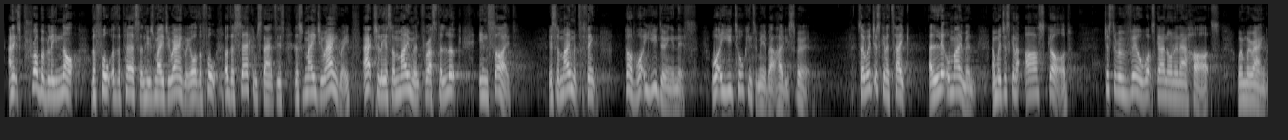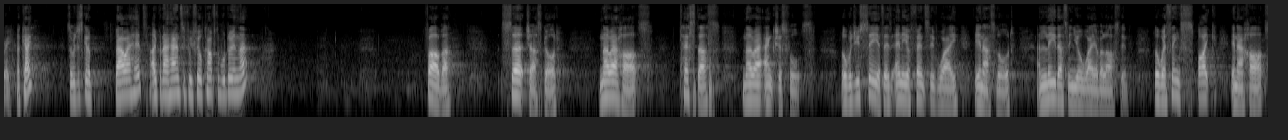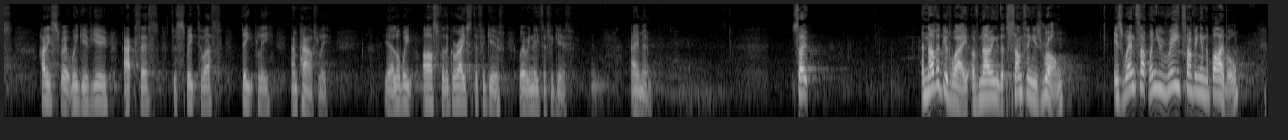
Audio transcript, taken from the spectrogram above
and it's probably not the fault of the person who's made you angry or the fault of the circumstances that's made you angry. Actually, it's a moment for us to look inside. It's a moment to think, God, what are you doing in this? What are you talking to me about, Holy Spirit? So we're just going to take a little moment and we're just going to ask God just to reveal what's going on in our hearts when we're angry, okay? So we're just going to bow our heads, open our hands if we feel comfortable doing that. Father, search us, God, know our hearts, test us, know our anxious thoughts. Lord, would you see if there's any offensive way in us, Lord, and lead us in your way everlasting. Lord, where things spike in our hearts, Holy Spirit, we give you access to speak to us deeply and powerfully. Yeah, Lord, we ask for the grace to forgive where we need to forgive. Amen. So, another good way of knowing that something is wrong is when, some, when you read something in the Bible,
